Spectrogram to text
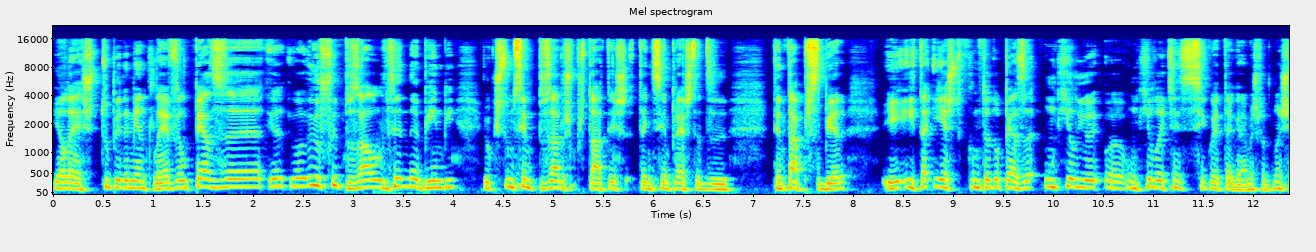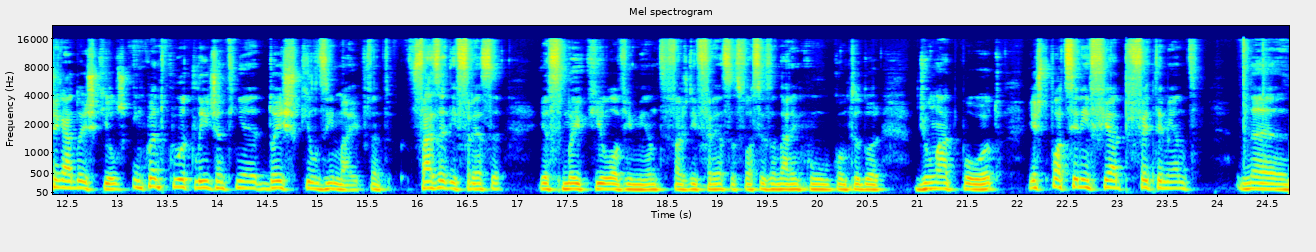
ele é estupidamente leve, ele pesa. Eu, eu fui pesá-lo na Bimbi, eu costumo sempre pesar os portáteis, tenho sempre esta de tentar perceber. E, e este computador pesa 1,850 kg, portanto não chega a 2 kg, enquanto que o Legion tinha 2,5 kg. Portanto, faz a diferença. Esse meio quilo, obviamente, faz diferença se vocês andarem com o computador de um lado para o outro. Este pode ser enfiado perfeitamente na,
